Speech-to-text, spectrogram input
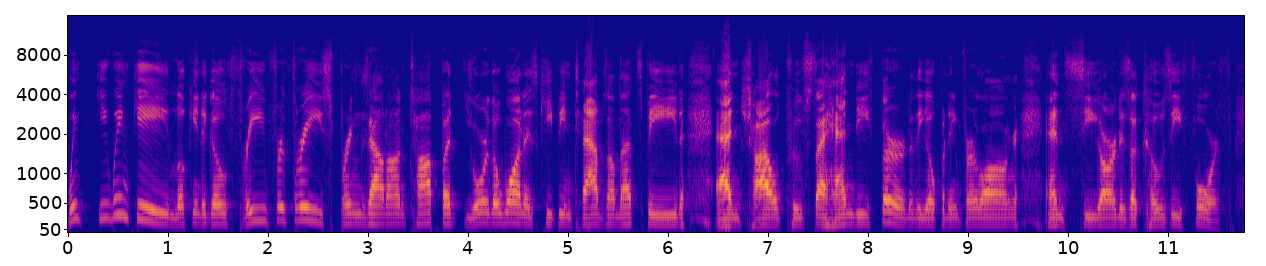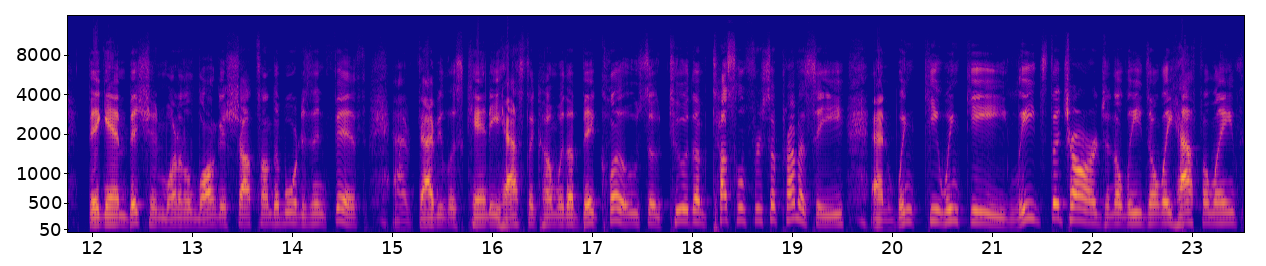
Winky Winky looking to go three for three. Springs out on top, but You're the One is keeping tabs on that speed. And Childproof's a handy third of the opening furlong. And Sea Art is a cozy fourth. Big Ambition, one of the longest shots on the board, is in fifth. And Fabulous Candy has to come with a big close, so two of them tussle for supremacy. And Winky Winky leads the charge, and the lead's only half a length.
